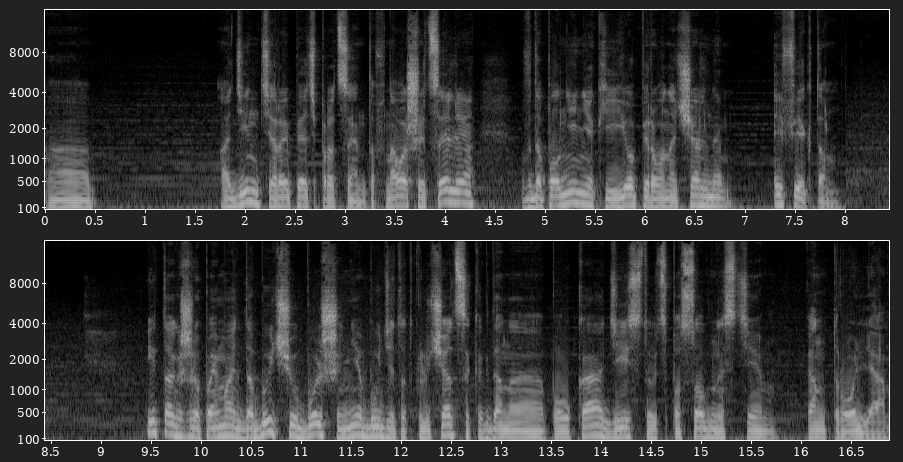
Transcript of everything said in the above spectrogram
1-5% э, на вашей цели в дополнение к ее первоначальным эффектам. И также поймать добычу больше не будет отключаться, когда на паука действуют способности контроля.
